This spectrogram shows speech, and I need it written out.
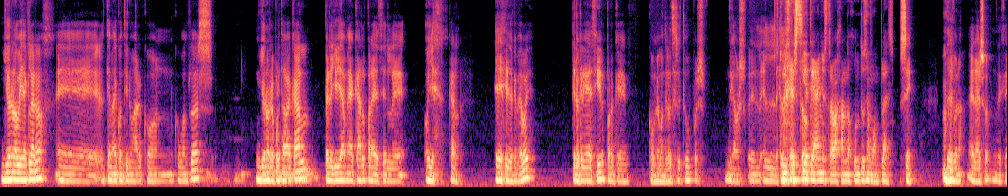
yo no lo veía claro, eh, el tema de continuar con, con OnePlus. Yo no reportaba a Carl, pero yo llamé a Carl para decirle, oye, Carl, he decidido que me voy. Te lo quería decir porque, como me contrataste tú, pues, digamos, el, el, el gesto... siete años trabajando juntos en OnePlus. Sí. Entonces, bueno, era eso. De que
